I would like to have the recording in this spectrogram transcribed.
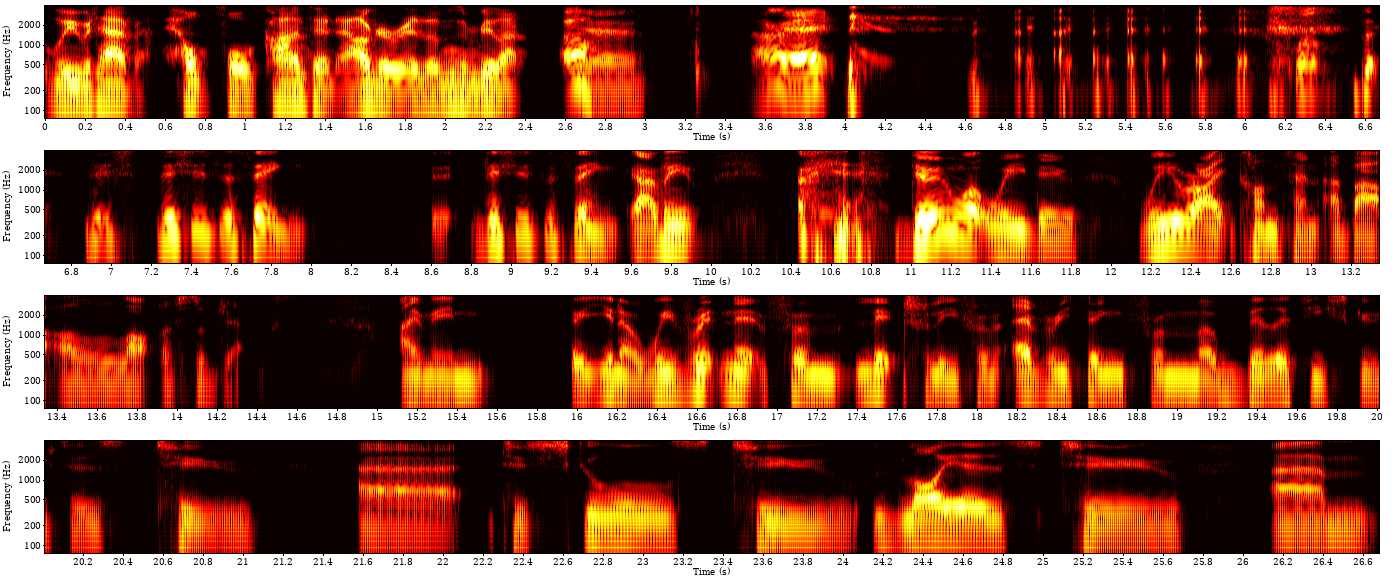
we would have helpful content algorithms and be like oh yeah all right. well, but this this is the thing. This is the thing. I mean, doing what we do, we write content about a lot of subjects. I mean, you know, we've written it from literally from everything from mobility scooters to uh, to schools to lawyers to um,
